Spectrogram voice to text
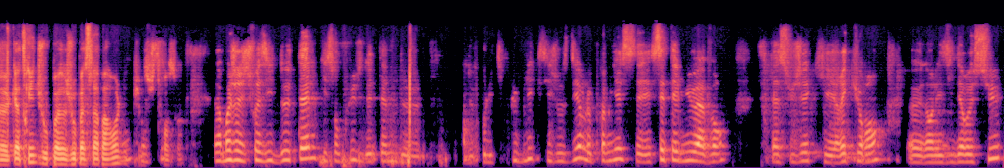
Euh, Catherine, je vous, passe, je vous, passe, la parole, et puis ensuite François. Alors moi j'ai choisi deux thèmes qui sont plus des thèmes de, de politique publique, si j'ose dire. Le premier, c'est C'était mieux avant c'est un sujet qui est récurrent euh, dans les idées reçues.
